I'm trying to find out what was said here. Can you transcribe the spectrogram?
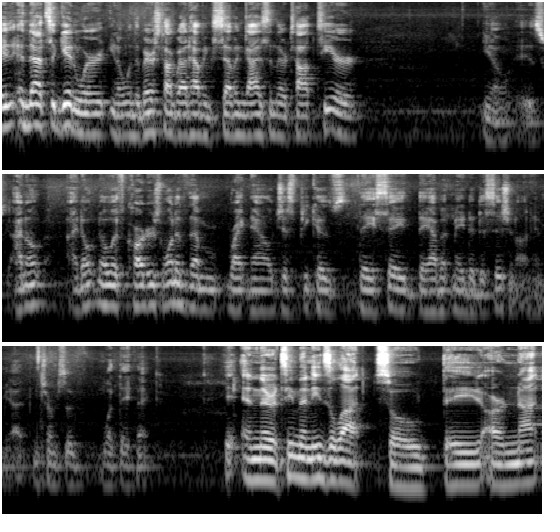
and, and that's again where you know when the Bears talk about having seven guys in their top tier, you know, is I don't I don't know if Carter's one of them right now just because they say they haven't made a decision on him yet in terms of what they think. And they're a team that needs a lot. So they are not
